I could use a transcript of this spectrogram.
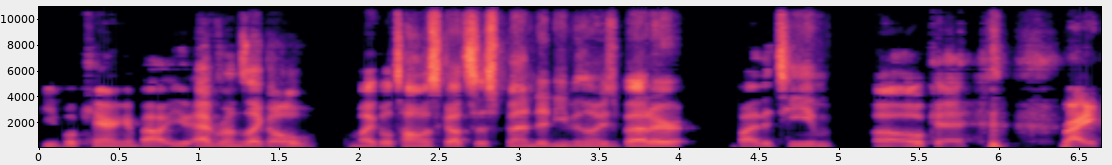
people caring about you. Everyone's like, oh, Michael Thomas got suspended, even though he's better by the team. Oh, okay. right.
